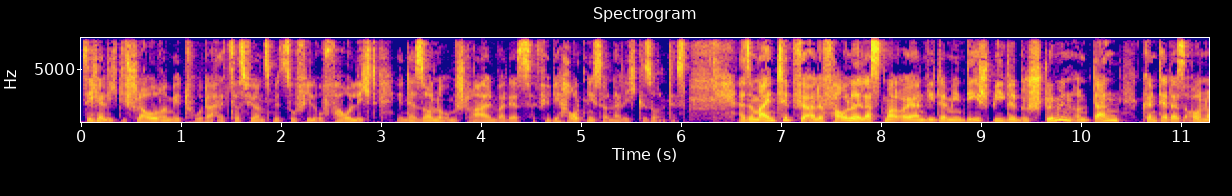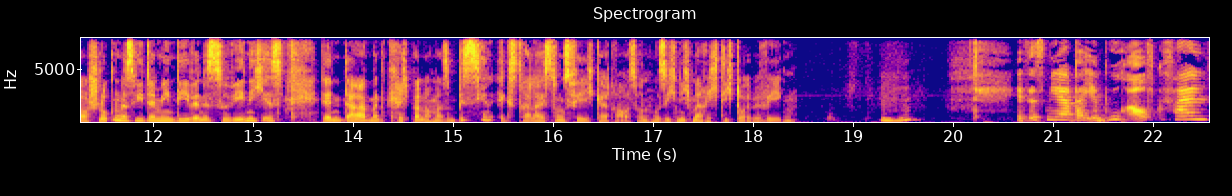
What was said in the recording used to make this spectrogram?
Sicherlich die schlauere Methode, als dass wir uns mit so viel UV-Licht in der Sonne umstrahlen, weil das für die Haut nicht sonderlich gesund ist. Also mein Tipp für alle Faule, lasst mal euren Vitamin D-Spiegel bestimmen und dann könnt ihr das auch noch schlucken, das Vitamin D, wenn es zu wenig ist, denn da kriegt man noch mal so ein bisschen extra Leistungsfähigkeit raus und muss sich nicht mal richtig doll bewegen. Mhm. Jetzt ist mir bei Ihrem Buch aufgefallen,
